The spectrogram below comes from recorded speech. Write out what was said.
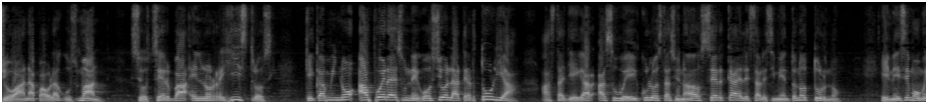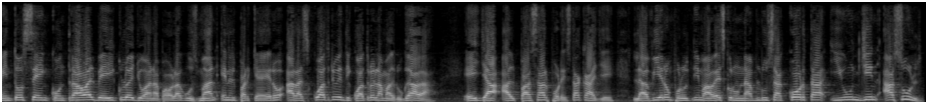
Joana Paola Guzmán se observa en los registros que caminó afuera de su negocio La Tertulia hasta llegar a su vehículo estacionado cerca del establecimiento nocturno. En ese momento se encontraba el vehículo de Joana Paola Guzmán en el parqueadero a las 4 y 24 de la madrugada ella al pasar por esta calle la vieron por última vez con una blusa corta y un jean azul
